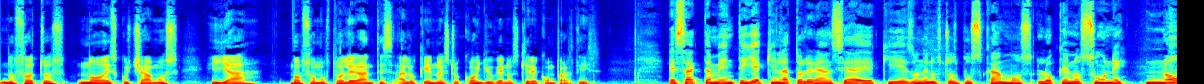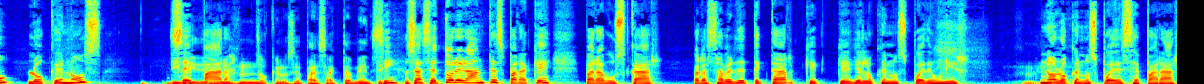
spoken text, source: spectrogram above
nosotros no escuchamos y ya no somos tolerantes a lo que nuestro cónyuge nos quiere compartir. Exactamente, y aquí en la tolerancia, eh, aquí es donde nosotros buscamos lo que nos une, no lo que nos Divide. separa. Lo que nos separa exactamente. Sí, o sea, ser tolerantes para qué? Para buscar, para saber detectar qué, qué es lo que nos puede unir, no lo que nos puede separar.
